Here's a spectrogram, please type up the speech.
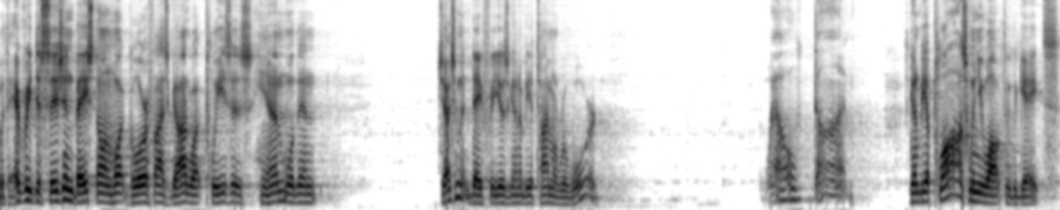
with every decision based on what glorifies God, what pleases Him, well, then Judgment Day for you is going to be a time of reward. Well done. There's going to be applause when you walk through the gates.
